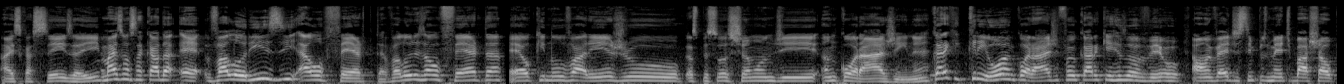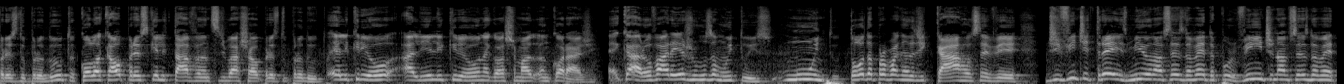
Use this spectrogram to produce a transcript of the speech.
a escassez aí. Mais uma sacada é valorize a oferta. Valorizar a oferta é o que no varejo as pessoas chamam de ancoragem, né? O cara que criou a ancoragem foi o cara que resolveu, ao invés de simplesmente baixar o preço do produto, colocar o preço que ele tava antes de baixar o preço do produto. Ele criou, ali ele criou um negócio chamado ancoragem. É, cara, o varejo usa muito isso. Muito. Toda propaganda de carro você vê de 23.990 por 20.990.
